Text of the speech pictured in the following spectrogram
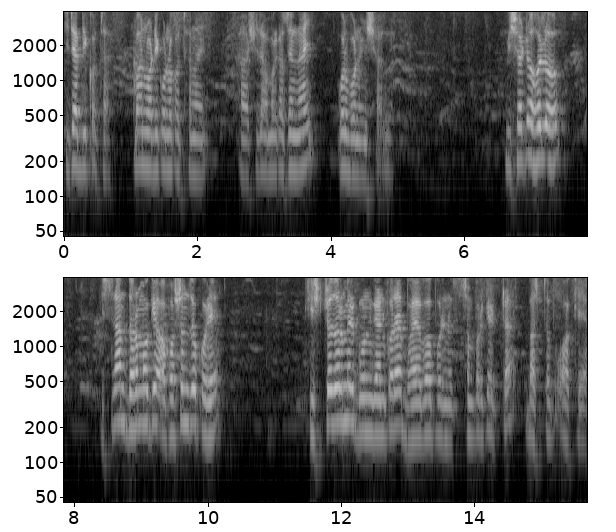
কিতাবি কথা, বানোয়াটি কোনো কথা নাই সেটা আমার কাছে নাই, করব না ইনশাআল্লাহ। বিষয়টা হলো, ইসলাম ধর্মকে অপছন্দ করে খ্রিস্ট ধর্মের গুণগান করা ভয়াবহ পরিণতি সম্পর্কে একটা বাস্তব ওয়াকেয়া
